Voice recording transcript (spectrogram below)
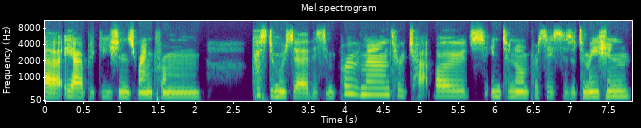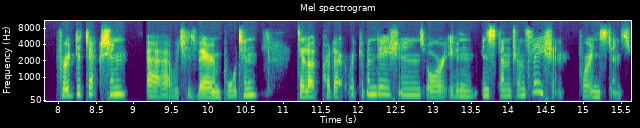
uh, AI applications rank from customer service improvement through chatbots, into non-processes automation, fraud detection, uh, which is very important, tailored product recommendations, or even instant translation, for instance.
